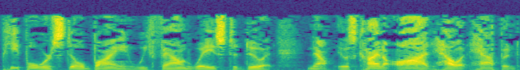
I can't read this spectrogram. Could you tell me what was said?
people were still buying. We found ways to do it. Now it was kind of odd how it happened.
